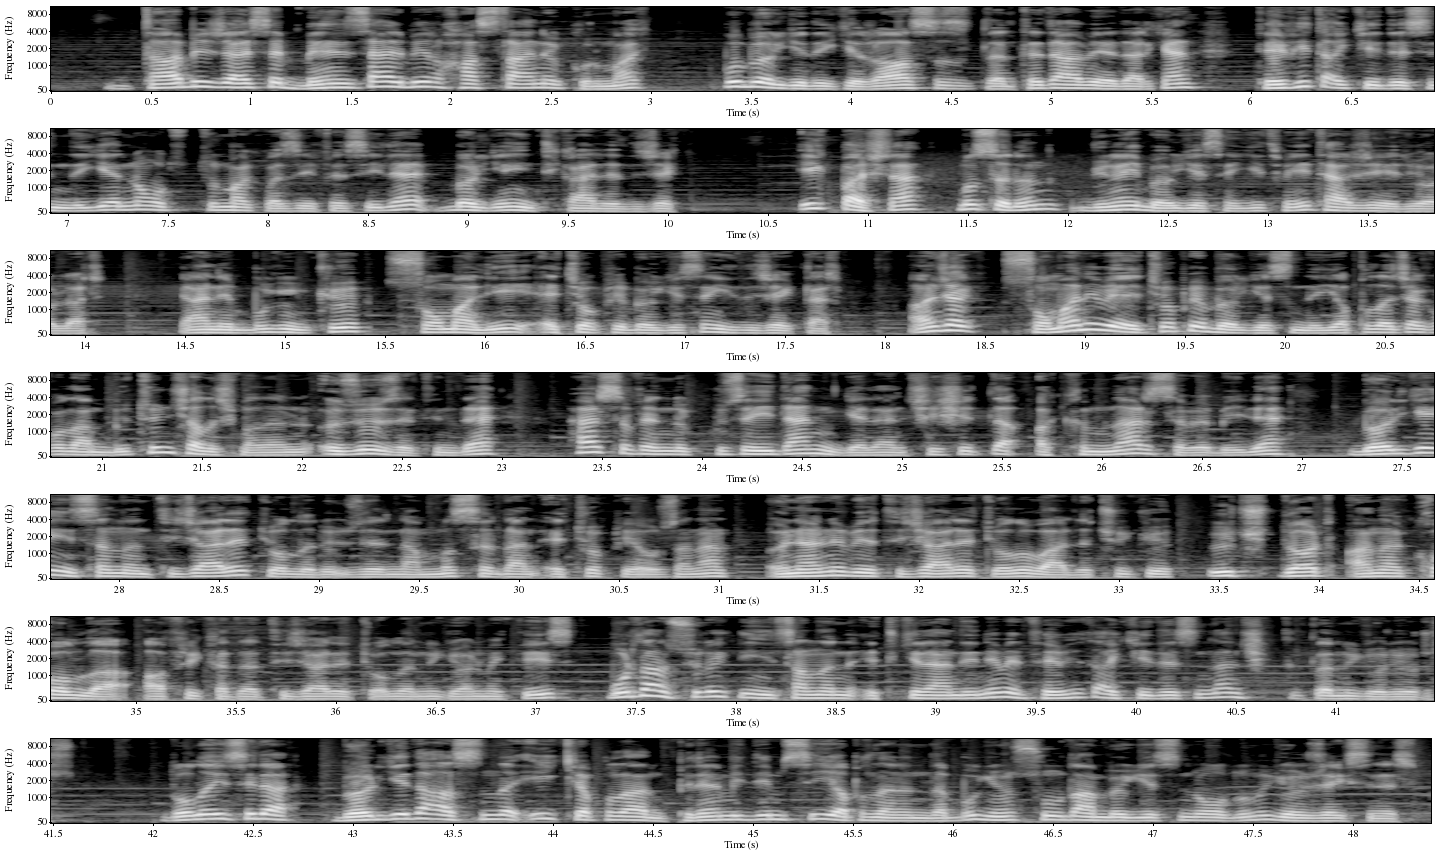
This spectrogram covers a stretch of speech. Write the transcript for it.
tabiri caizse benzer bir hastane kurmak, bu bölgedeki rahatsızlıkları tedavi ederken tevhid akidesini de yerine oturtmak vazifesiyle bölgeye intikal edecek. İlk başta Mısır'ın güney bölgesine gitmeyi tercih ediyorlar. Yani bugünkü Somali, Etiyopya bölgesine gidecekler. Ancak Somali ve Etiyopya bölgesinde yapılacak olan bütün çalışmaların özü özetinde her seferinde kuzeyden gelen çeşitli akımlar sebebiyle bölge insanın ticaret yolları üzerinden Mısır'dan Etiyopya'ya uzanan önemli bir ticaret yolu vardı. Çünkü 3-4 ana kolla Afrika'da ticaret yollarını görmekteyiz. Buradan sürekli insanların etkilendiğini ve tevhid akidesinden çıktıklarını görüyoruz. Dolayısıyla bölgede aslında ilk yapılan piramidimsi yapılarında bugün Sudan bölgesinde olduğunu göreceksiniz.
